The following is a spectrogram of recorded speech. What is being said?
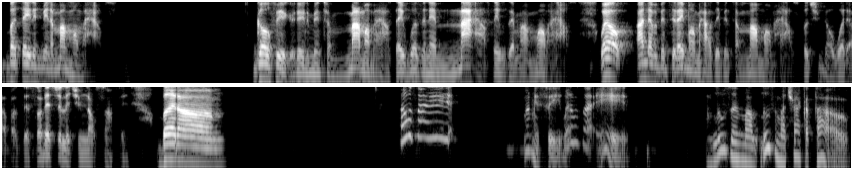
But they didn't been in my mama house. Go figure. They didn't been to my mama house. They wasn't in my house. They was at my mama house. Well, I never been to their mama house. They've been to my mama house. But you know, whatever. So that should let you know something. But um, what was I at? Let me see. Where was I at? I'm losing my losing my track of thought.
